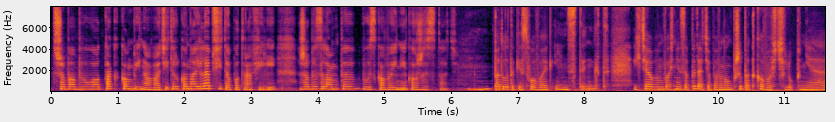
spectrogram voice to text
trzeba było tak kombinować i tylko najlepsi to potrafili, żeby z lampy błyskowej nie korzystać. Mhm. Padło takie słowo jak instynkt. I chciałabym właśnie zapytać o pewną przypadkowość lub nie,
